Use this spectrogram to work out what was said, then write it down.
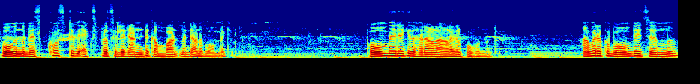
പോകുന്ന വെസ്റ്റ് കോസ്റ്റ് എക്സ്പ്രസ്സിലെ രണ്ട് കമ്പാർട്ട്മെന്റാണ് ബോംബെക്ക് ബോംബെയിലേക്ക് ധാരാളം ആളുകൾ പോകുന്നുണ്ട്. അവരൊക്കെ ബോംബെ ചെന്ന്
